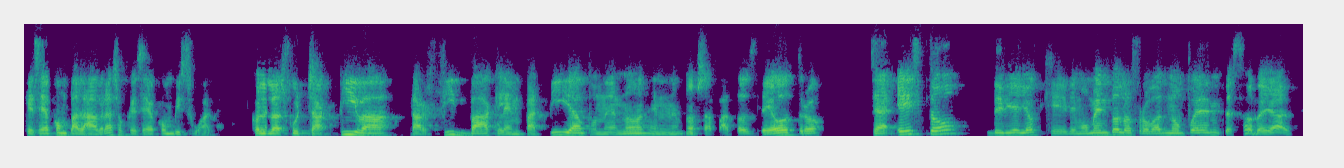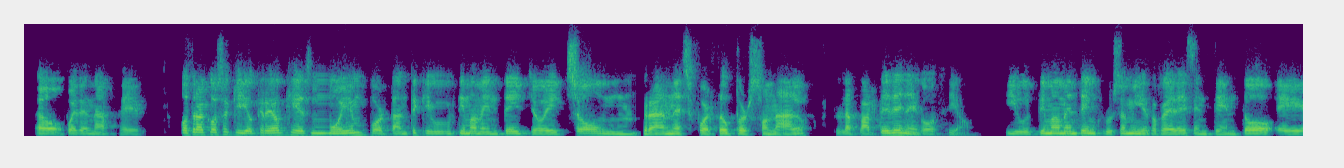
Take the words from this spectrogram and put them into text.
que sea con palabras o que sea con visual con la escucha activa, dar feedback, la empatía, ponernos en los zapatos de otro. O sea, esto diría yo que de momento los robots no pueden desarrollar o pueden hacer. Otra cosa que yo creo que es muy importante, que últimamente yo he hecho un gran esfuerzo personal, la parte de negocio. Y últimamente incluso en mis redes intento eh,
